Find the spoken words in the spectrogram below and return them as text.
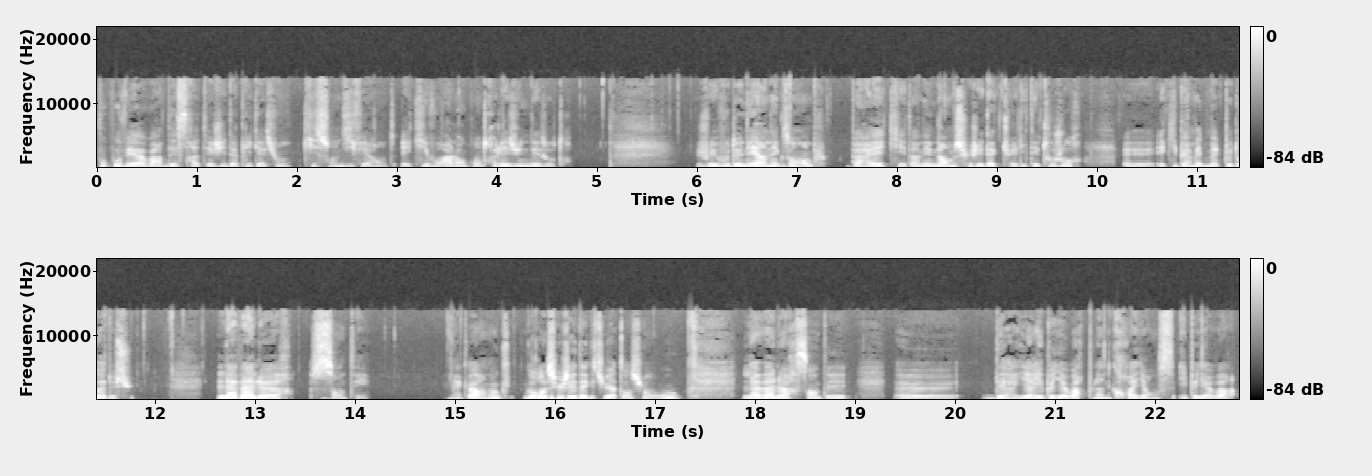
vous pouvez avoir des stratégies d'application qui sont différentes et qui vont à l'encontre les unes des autres. Je vais vous donner un exemple, pareil, qui est un énorme sujet d'actualité toujours, euh, et qui permet de mettre le doigt dessus. La valeur santé. D'accord? Donc, gros sujet d'actu, attention. La valeur santé. Euh, derrière, il peut y avoir plein de croyances. Il peut y avoir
